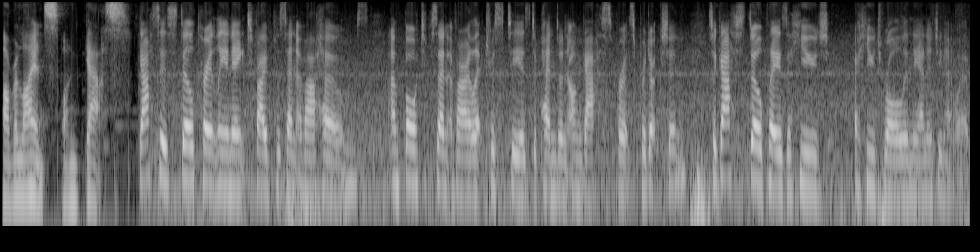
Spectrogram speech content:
our reliance on gas. Gas is still currently in 85% of our homes and 40% of our electricity is dependent on gas for its production. So gas still plays a huge, a huge role in the energy network.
